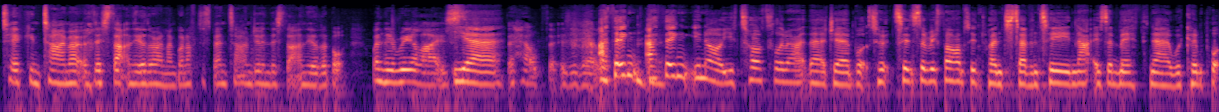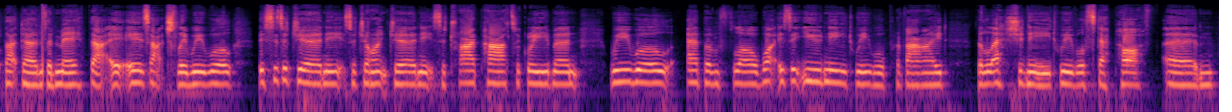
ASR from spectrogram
taking time out of this that and the other and I'm going to have to spend time doing this that and the other but when they realise Yeah. the help that is available I think I think you know you're totally right there, Jane. But so, since the reforms in 2017, that is a myth. Now we can put that down as a myth. That it is actually we will. This is a journey. It's a joint journey. It's a tripart agreement. We will ebb and flow. What is it you need? We will provide. The less you need, we will step off. Um,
